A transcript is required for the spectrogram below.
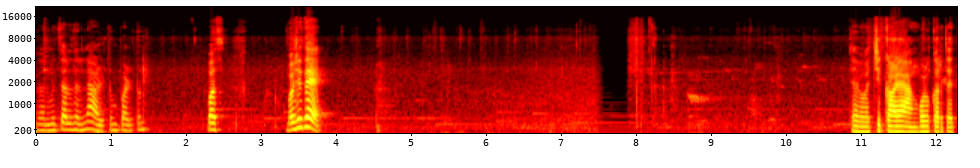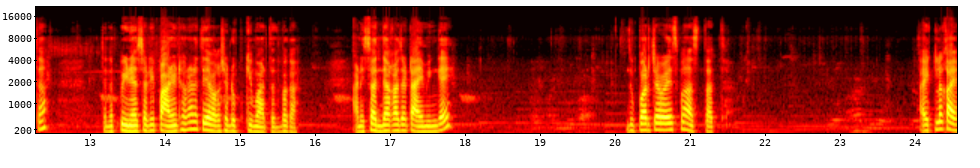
गरमी चालू झाली ना आलटून पालटून. बस. बस इथे. त्या बघा चिकाळ्या आंघोळ करतात हं. त्यांना पिण्यासाठी पाणी ठेवलं ना ते बघा अशा डुबकी मारतात बघा. आणि संध्याकाळचा टायमिंग आहे. दुपारच्या वेळेस पण असतात. ऐकलं काय?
